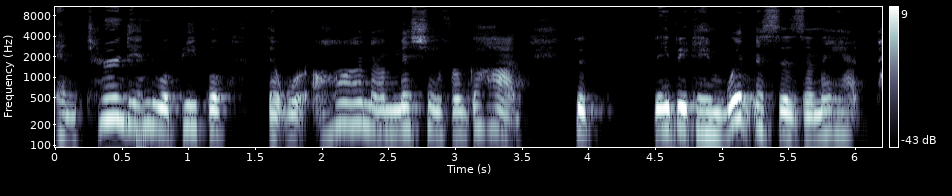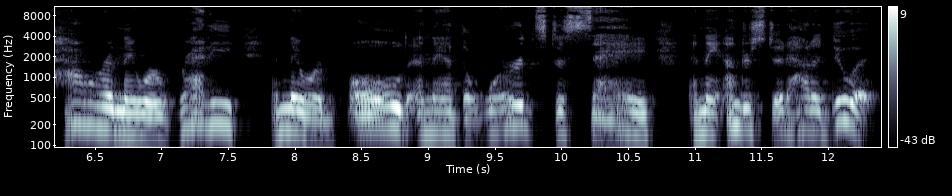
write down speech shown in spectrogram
and turned into a people that were on a mission from God, that they became witnesses and they had power and they were ready and they were bold and they had the words to say and they understood how to do it.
